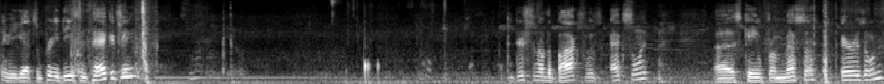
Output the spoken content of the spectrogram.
Maybe you got some pretty decent packaging. Condition of the box was excellent. Uh, this came from Mesa, Arizona.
